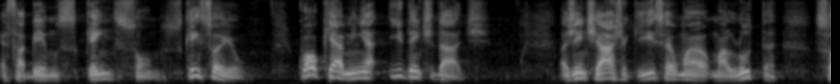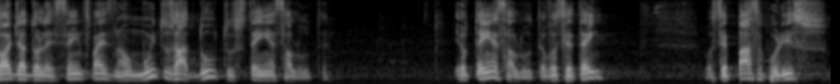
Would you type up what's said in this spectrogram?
é sabermos quem somos. Quem sou eu? Qual que é a minha identidade? A gente acha que isso é uma, uma luta só de adolescentes, mas não. Muitos adultos têm essa luta. Eu tenho essa luta. Você tem? Você passa por isso?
